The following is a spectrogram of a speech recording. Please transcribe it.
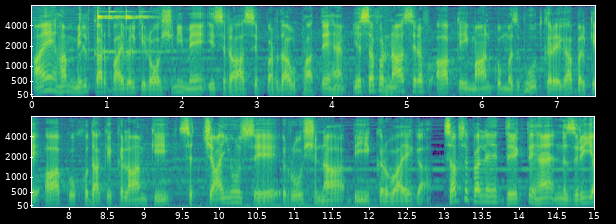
آئیں ہم مل کر بائبل کی روشنی میں اس راز سے پردہ اٹھاتے ہیں۔ یہ سفر نہ صرف آپ کے ایمان کو مضبوط کرے گا، بلکہ آپ کو خدا کے کلام کی سچائیوں سے روشنا بھی کروائے گا۔ سب سے پہلے دیکھتے ہیں نظریہ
